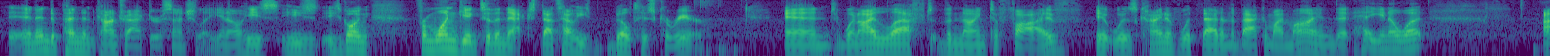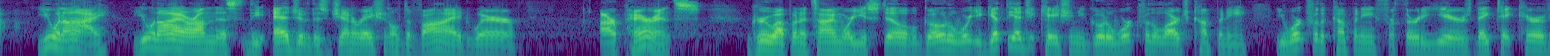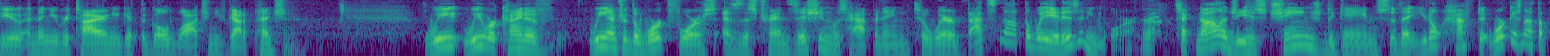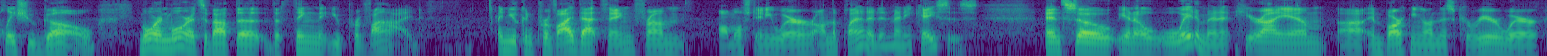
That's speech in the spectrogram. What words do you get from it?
an independent contractor, essentially. You know, he's he's he's going from one gig to the next. That's how he's built his career. And when I left the nine to five, it was kind of with that in the back of my mind that, hey, you know what? I, you and I, you and I are on this the edge of this generational divide where our parents grew up in a time where you still go to work, you get the education, you go to work for the large company, you work for the company for 30 years, they take care of you, and then you retire and you get the gold watch and you've got a pension. We we were kind of we entered the workforce as this transition was happening to where that's not the way it is anymore. Right. Technology has changed the game so that you don't have to work is not the place you go. More and more it's about the the thing that you provide. And you can provide that thing from almost anywhere on the planet in many cases. And so, you know, wait a minute, here I am uh, embarking on this career where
